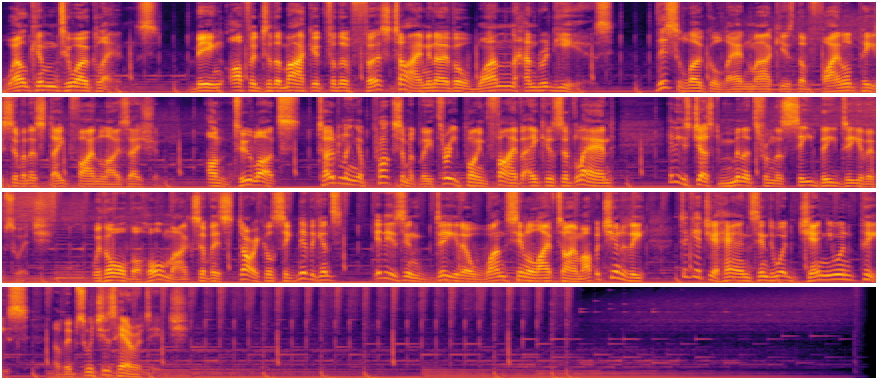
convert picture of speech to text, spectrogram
Welcome to Oaklands, being offered to the market for the first time in over 100 years. This local landmark is the final piece of an estate finalisation. On two lots, totalling approximately 3.5 acres of land, it is just minutes from the CBD of Ipswich. With all the hallmarks of historical significance, it is indeed a once in a lifetime opportunity to get your hands into a genuine piece of Ipswich's heritage.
